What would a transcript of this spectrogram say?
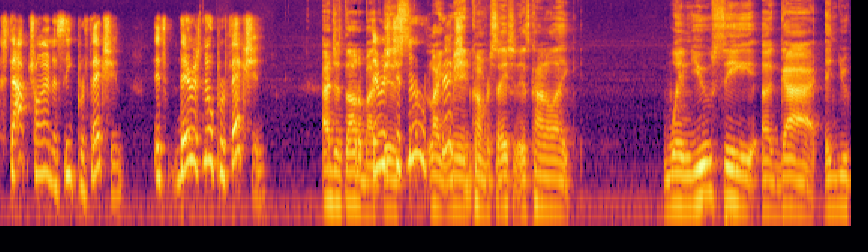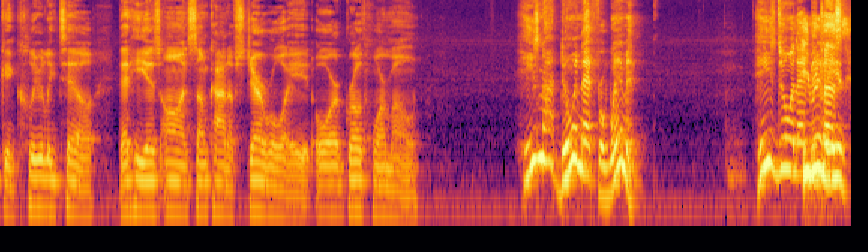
stop trying to seek perfection. It's there is no perfection. I just thought about there this, is just no like mid conversation. It's kind of like when you see a guy and you can clearly tell that he is on some kind of steroid or growth hormone. He's not doing that for women. He's doing that He because is.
